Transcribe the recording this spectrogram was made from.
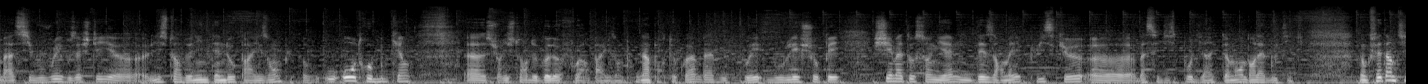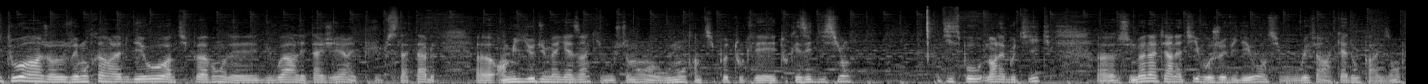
bah, si vous voulez vous acheter euh, l'histoire de Nintendo par exemple, ou autre bouquin euh, sur l'histoire de God of War par exemple, n'importe quoi, bah, vous pouvez vous les choper chez Matos désormais, puisque euh, bah, c'est dispo directement dans la boutique. Donc faites un petit tour, hein, je vous ai montré dans la vidéo un petit peu avant, vous avez dû voir l'étagère et puis la table en milieu du magasin qui vous, justement vous montre un petit peu toutes les, toutes les éditions dispo dans la boutique. c'est une bonne alternative aux jeux vidéo hein, si vous voulez faire un cadeau par exemple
